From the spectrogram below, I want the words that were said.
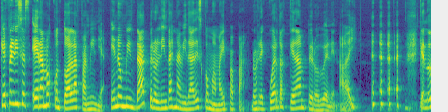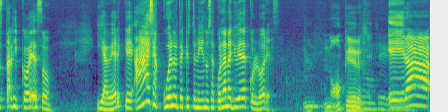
Qué felices éramos con toda la familia. En la humildad, pero lindas navidades con mamá y papá. Los recuerdos quedan, pero duelen. Ay, qué nostálgico eso. Y a ver qué... Ah, ¿se acuerdan de que estoy leyendo? ¿Se acuerdan la lluvia de colores? Mm, No, ¿qué eres? Era,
